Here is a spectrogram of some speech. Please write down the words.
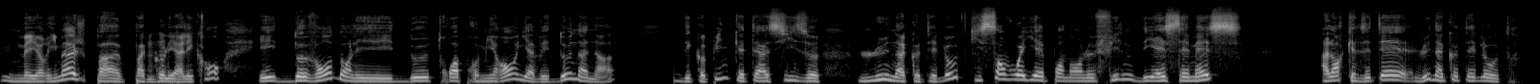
une meilleure image, pas, pas Mhm. collé à l'écran. Et devant, dans les deux, trois premiers rangs, il y avait deux nanas, des copines qui étaient assises l'une à côté de l'autre, qui s'envoyaient pendant le film des SMS alors qu'elles étaient l'une à côté de l'autre.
